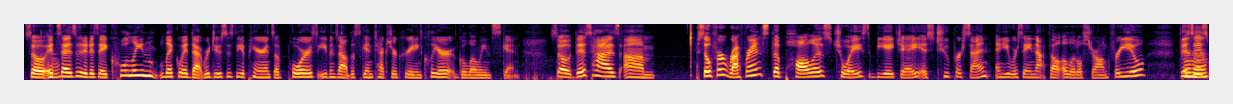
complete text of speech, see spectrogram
So it uh-huh. says that it is a cooling liquid that reduces the appearance of pores, evens out the skin texture, creating clear, glowing skin. So this has um so for reference, the Paula's Choice BHA is 2% and you were saying that felt a little strong for you. This mm-hmm. is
